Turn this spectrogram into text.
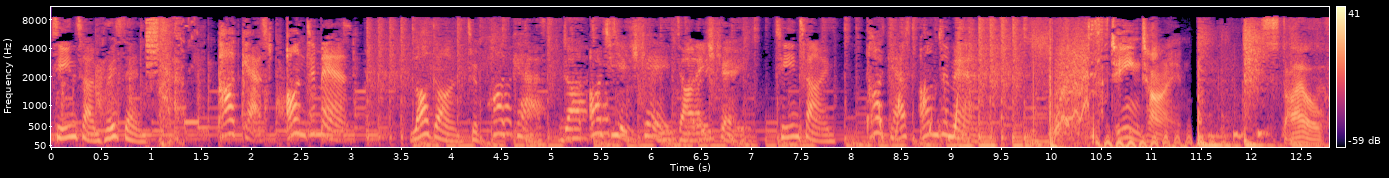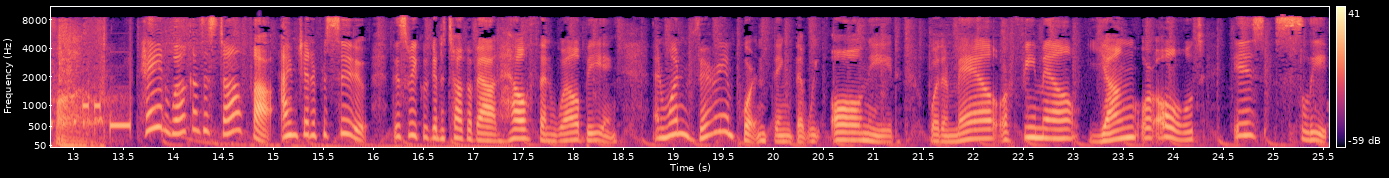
Teen Time Presents Podcast on demand. Log on to podcast.rthk.hk. Teen Time Podcast on Demand. Teen Time. Style File. Hey, and welcome to Style File. I'm Jennifer Sue. This week we're going to talk about health and well-being. And one very important thing that we all need, whether male or female, young or old, is sleep.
